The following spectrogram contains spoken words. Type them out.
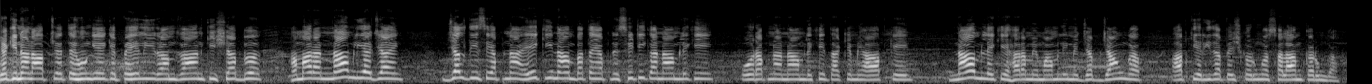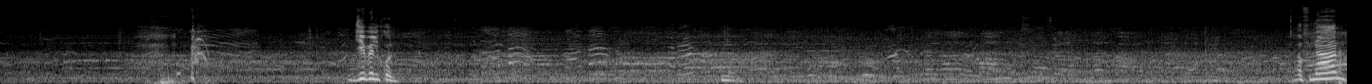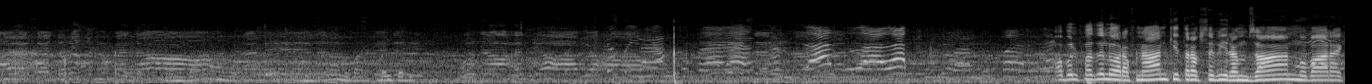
यकीन आप चाहते होंगे कि पहली रमज़ान की शब हमारा नाम लिया जाए। जल्दी से अपना एक ही नाम बताएँ, अपने सिटी का नाम लिखें और अपना नाम लिखें, ताकि मैं आपके नाम लेके हरम मामले में जब जाऊँगा, आपकी अरीज़ा पेश करूँगा, सलाम करूँगा। जी, बिल्कुल। अफनान। अबुल फजल और अफनान की तरफ़ से भी रमज़ान मुबारक।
